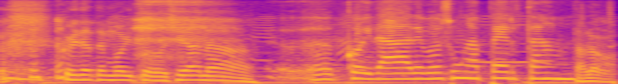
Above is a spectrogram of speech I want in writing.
Cuídate moito, Xiana. Eh, coidade vos unha aperta. Hasta logo.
